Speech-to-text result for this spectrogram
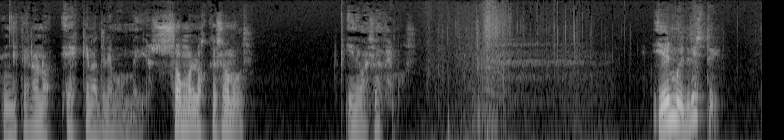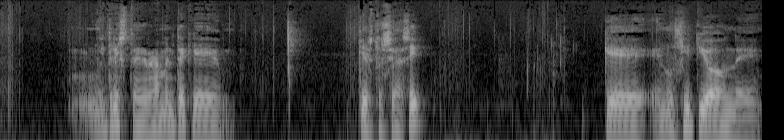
Y dice, no, no, es que no tenemos medios. Somos los que somos y demasiado hacemos. Y es muy triste. Muy triste, realmente que que esto sea así. Que en un sitio donde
